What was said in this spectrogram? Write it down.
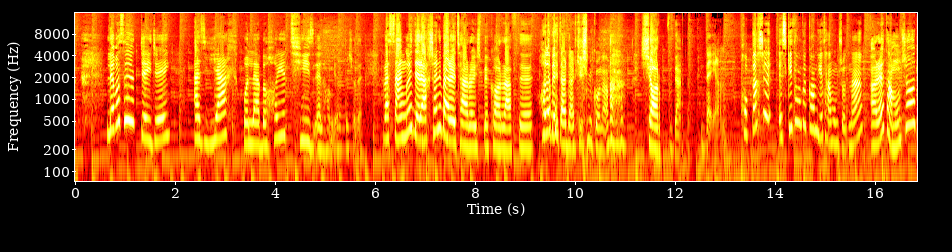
لباس جی جی از یخ با لبه های تیز الهام گرفته شده و سنگای درخشانی برای طراحیش به کار رفته. حالا بهتر درکش می‌کنم. sharp بودن. دقیقا. خب بخش skate مون فکر کنم دیگه تموم شد نه؟ آره تموم شد.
